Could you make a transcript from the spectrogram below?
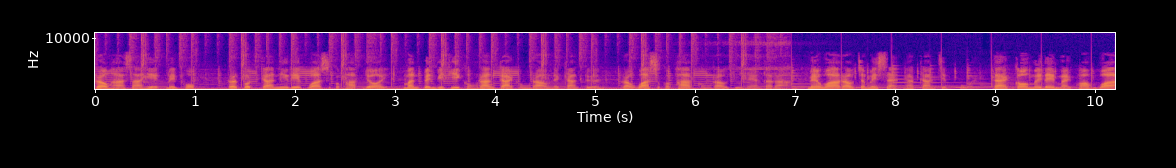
เราหาสาเหตุไม่พบ ปรากฏการณ์นี้เรียกว่าสุขภาพย่อย มันเป็นวิธีของร่างกายของเราในการเตือน เราว่าสุขภาพของเราอยู่ในอันตราย แม้ว่าเราจะไม่แสบอาการเจ็บป่วย แต่ก็ไม่ได้หมายความว่า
